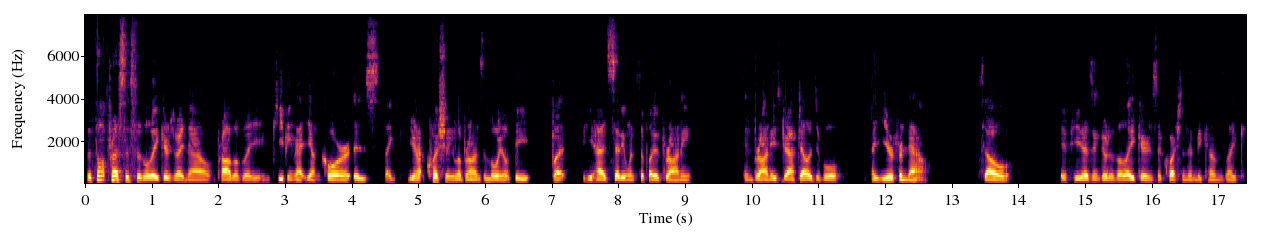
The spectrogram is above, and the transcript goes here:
The thought process of the Lakers right now, probably in keeping that young core, is like you're not questioning LeBron's loyalty, but he has said he wants to play with Bronny, and Bronny's draft eligible a year from now. So if he doesn't go to the Lakers, the question then becomes like,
